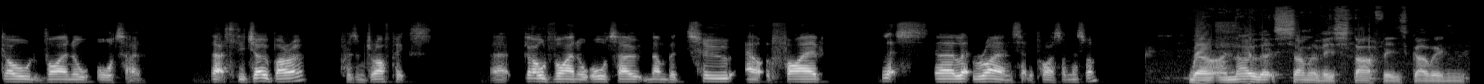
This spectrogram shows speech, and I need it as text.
gold vinyl auto. That's the Joe Burrow Prism draft picks, uh, gold vinyl auto, number two out of five. Let's uh, let Ryan set the price on this one. Well, I know that some of his stuff is going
